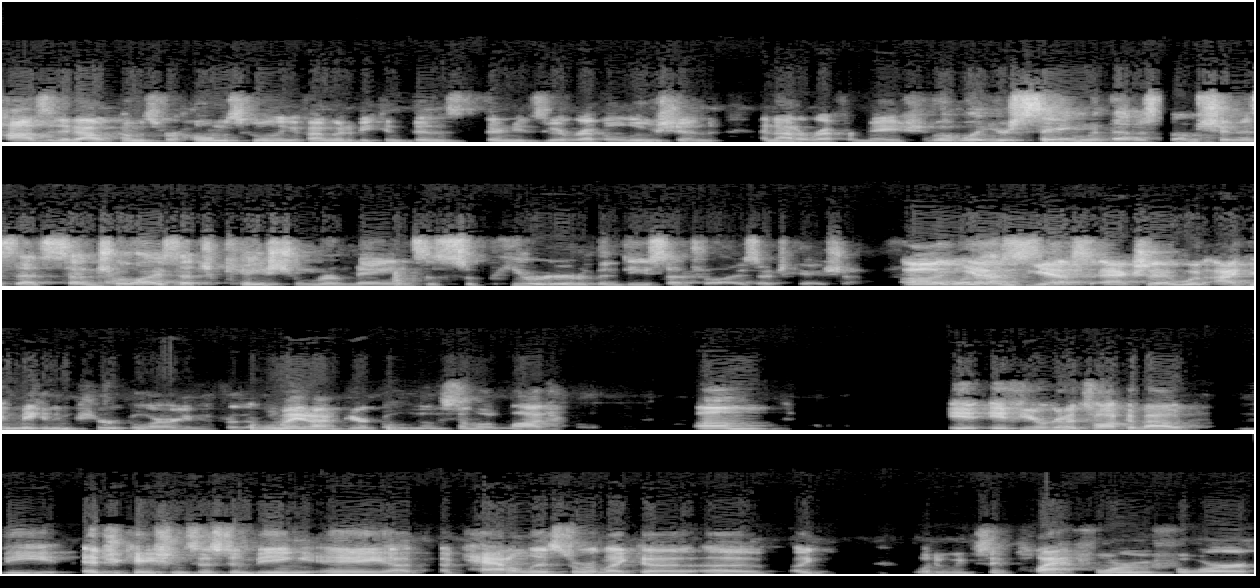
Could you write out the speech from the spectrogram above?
positive outcomes for homeschooling if I'm going to be convinced there needs to be a revolution and not a reformation. But what you're saying with that assumption is that centralized education remains as superior than decentralized education. Uh, yes, yes. Actually, I would. I can make an empirical argument for that. Well, maybe not empirical, at least somewhat logical. Um, if you're going to talk about the education system being a, a, a catalyst or like a, a, what do we say platform for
